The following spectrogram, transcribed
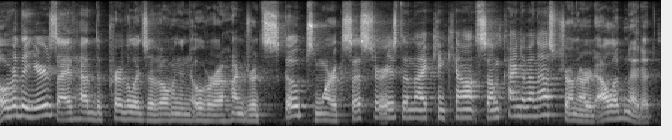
Over the years, I've had the privilege of owning over a hundred scopes, more accessories than I can count, so I'm kind of an astronaut, I'll admit it.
